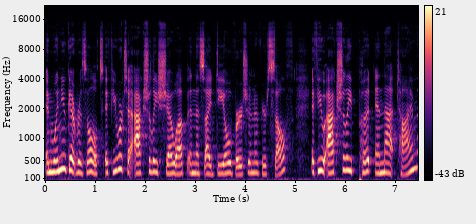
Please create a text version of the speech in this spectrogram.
And when you get results, if you were to actually show up in this ideal version of yourself, if you actually put in that time,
